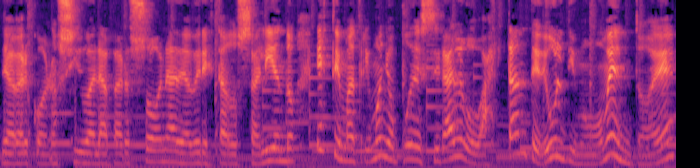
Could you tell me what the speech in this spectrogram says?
de haber conocido a la persona, de haber estado saliendo. Este matrimonio puede ser algo bastante de último momento, ¿eh?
